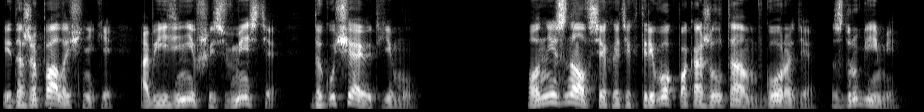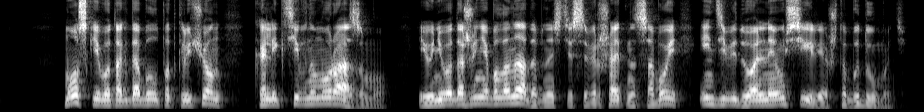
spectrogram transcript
и даже палочники, объединившись вместе, докучают ему. Он не знал всех этих тревог, пока жил там, в городе, с другими. Мозг его тогда был подключен к коллективному разуму, и у него даже не было надобности совершать над собой индивидуальное усилие, чтобы думать.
